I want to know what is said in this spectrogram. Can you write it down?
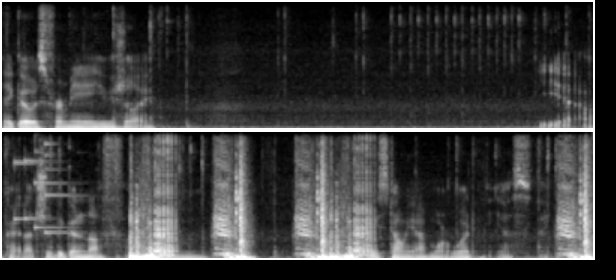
it goes for me usually. Yeah, okay, that should be good enough. Um, please tell me I have more wood. Yes, thank you.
